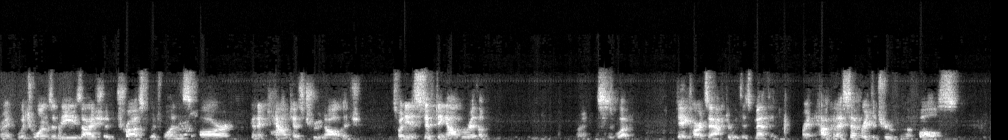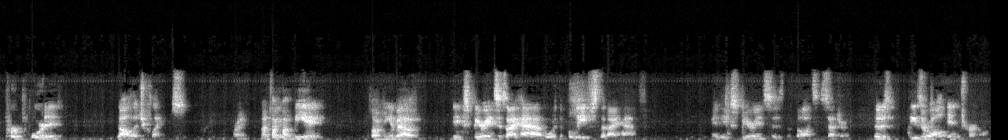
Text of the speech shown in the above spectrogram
right? Which ones of these I should trust, which ones are going to count as true knowledge. So I need a sifting algorithm, right? This is what Descartes after with his method, right? How can I separate the true from the false purported knowledge claims, right? I'm not talking about being, I'm talking about the experiences I have or the beliefs that I have, and the experiences, the thoughts, etc. Notice these are all internal.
